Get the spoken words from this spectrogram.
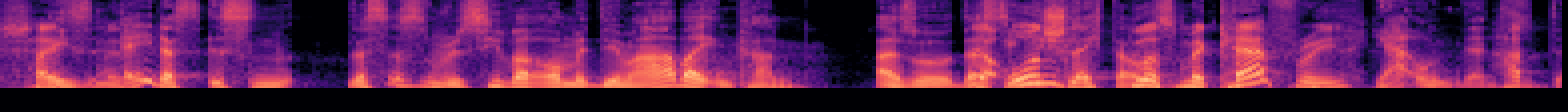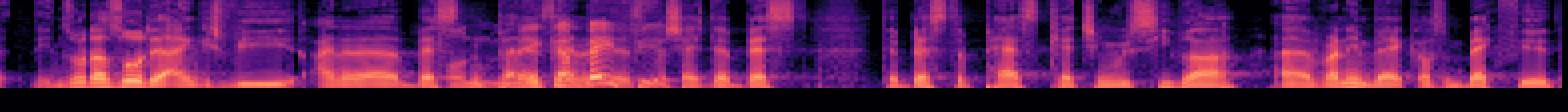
Shai Ich- Smith. Ey, das ist ein, das ist ein Receiver-Raum, mit dem er arbeiten kann. Also, das ja, sieht nicht schlecht aus. du hast McCaffrey. Ja, und der- den so oder so, der eigentlich wie einer der besten, Und ist, einer, ist wahrscheinlich der, best, der beste Pass-Catching Receiver, äh, Running Back aus dem Backfield.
